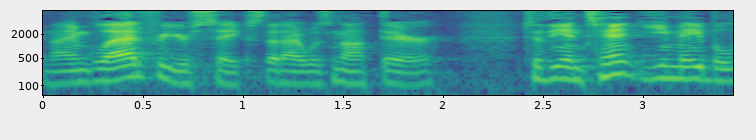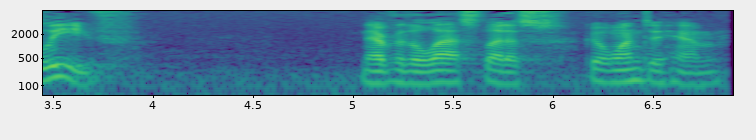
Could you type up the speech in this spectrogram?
And I am glad for your sakes that I was not there, to the intent ye may believe. Nevertheless, let us go unto him.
